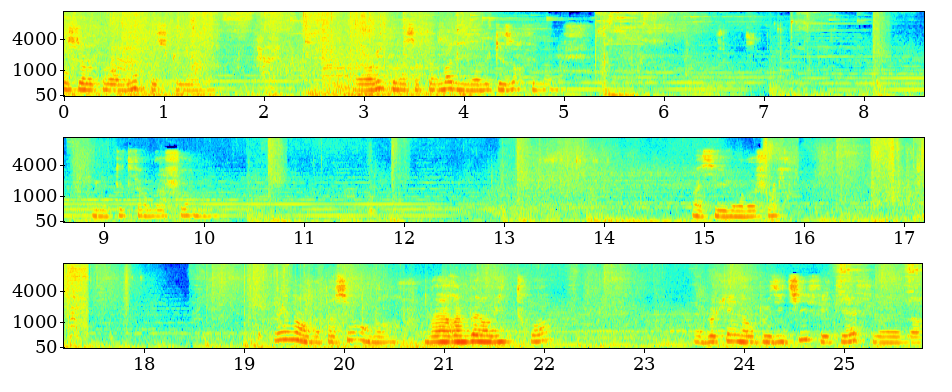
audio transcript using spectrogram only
Pense qu'il va falloir groupe parce que. Euh, Harry commence à faire mal, il demande Kaiser fait mal. Il va peut-être faire Nashor, mais... Ah si, ils vont Nashor. Oui, non, on va pas se rendre. On a un Rumble en 8-3. La botlane est en positif et TF, euh, bah,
